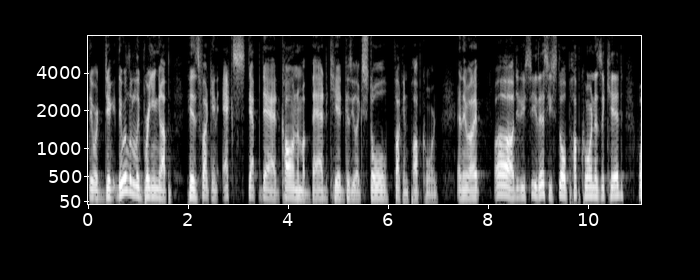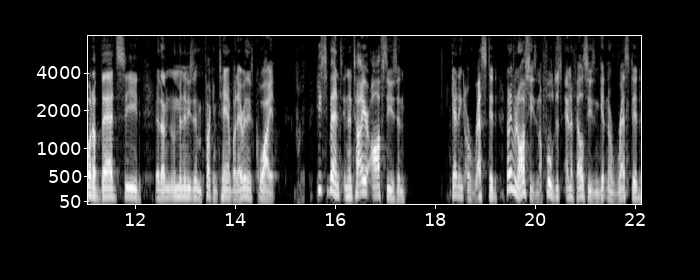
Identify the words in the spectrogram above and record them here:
They were dig- They were literally bringing up his fucking ex stepdad, calling him a bad kid because he like stole fucking popcorn, and they were like. Oh, did you see this? He stole popcorn as a kid. What a bad seed. And then the minute he's in fucking Tampa, and everything's quiet. He spent an entire off season getting arrested. Not even off season, a full just NFL season, getting arrested,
